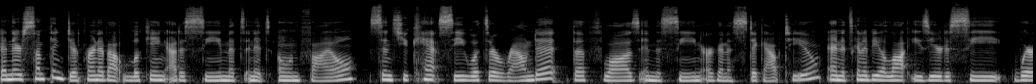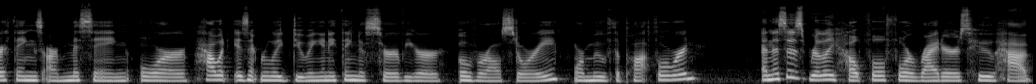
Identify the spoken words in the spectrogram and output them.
And there's something different about looking at a scene that's in its own file. Since you can't see what's around it, the flaws in the scene are going to stick out to you. And it's going to be a lot easier to see where things are missing or how it isn't really doing anything to serve your overall story or move the plot forward. And this is really helpful for writers who have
